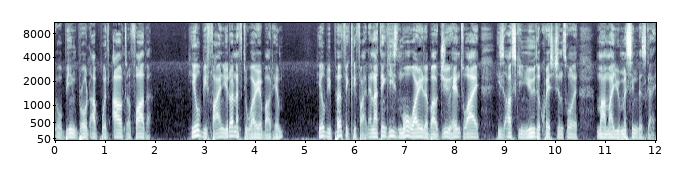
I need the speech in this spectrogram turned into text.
or being brought up without a father. He'll be fine. You don't have to worry about him. He'll be perfectly fine. And I think he's more worried about you, hence why he's asking you the questions for, Mom, are you missing this guy?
